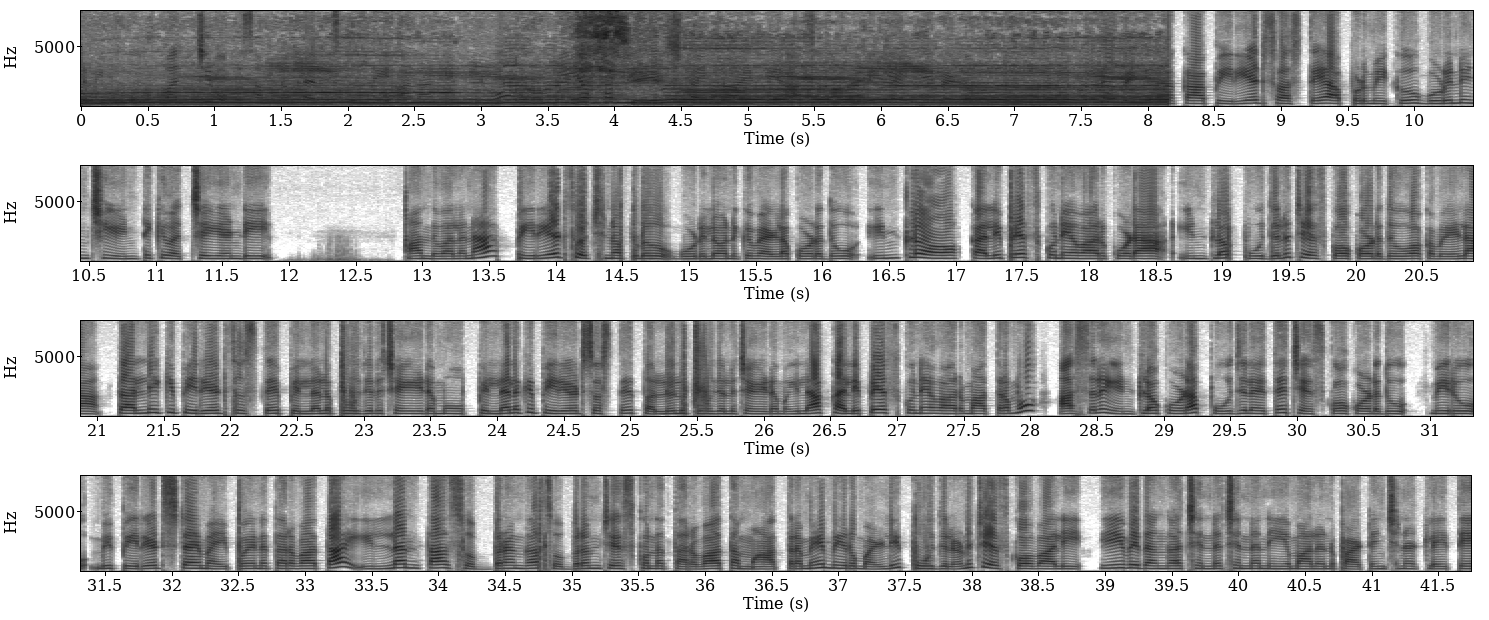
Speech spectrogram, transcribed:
పీరియడ్స్ వస్తే అప్పుడు మీకు గుడి నుంచి ఇంటికి వచ్చేయండి. అందువలన పీరియడ్స్ వచ్చినప్పుడు గుడిలోనికి వెళ్ళకూడదు. ఇంట్లో కలిపేసుకునేవారు కూడా ఇంట్లో పూజలు చేసుకోకూడదు. ఒకవేళ తల్లికి పీరియడ్స్ వస్తే పిల్లలు పూజలు చేయడము, పిల్లలకి పీరియడ్స్ వస్తే తల్లులు పూజలు చేయడము ఇలా కలిపేసుకునేవారు మాత్రము అసలు ఇంట్లో కూడా పూజలైతే చేసుకోకూడదు. మీరు మీ పీరియడ్స్ టైం అయిపోయిన తర్వాత ఇల్లంతా శుభ్రంగా శుభ్రం చేసుకున్న తర్వాత మాత్రమే మీరు మళ్ళీ పూజలను చేసుకోవాలి. ఈ విధంగా చిన్న చిన్న నియమాలను పాటించినట్లయితే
